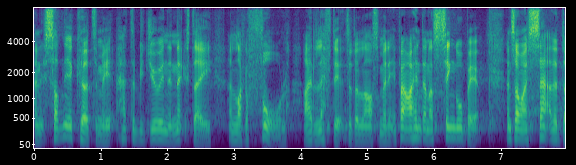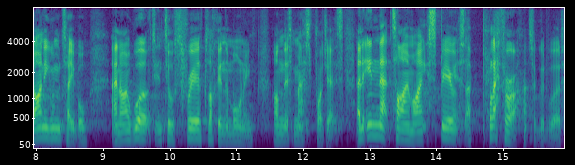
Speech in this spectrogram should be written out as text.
and it suddenly occurred to me it had to be due in the next day, and like a fool, I had left it to the last minute. In fact, I hadn't done a single bit. And so I sat at the dining room table and I worked until 3 o'clock in the morning on this mass project. And in that time, I experienced a plethora, that's a good word,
